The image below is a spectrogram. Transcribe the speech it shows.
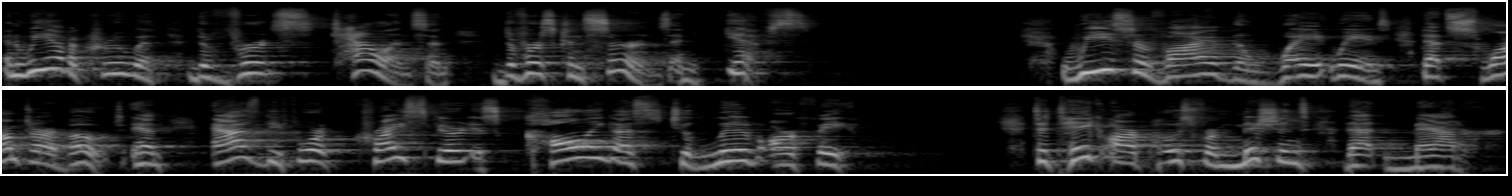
And we have a crew with diverse talents and diverse concerns and gifts. We survived the waves that swamped our boat. And as before, Christ's Spirit is calling us to live our faith, to take our post for missions that matter.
